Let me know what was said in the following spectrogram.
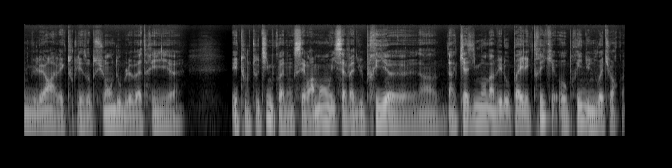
Müller, avec toutes les options, double batterie et tout le tout team. Quoi. Donc c'est vraiment, oui, ça va du prix d'un quasiment d'un vélo pas électrique au prix d'une voiture. Quoi.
